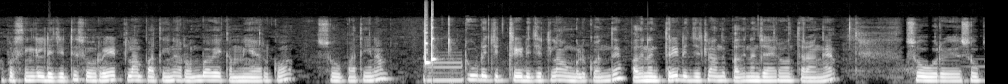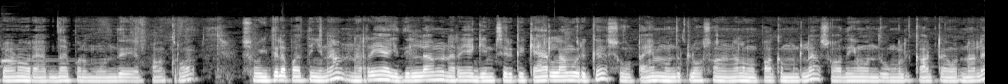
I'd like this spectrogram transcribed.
அப்புறம் சிங்கிள் டிஜிட்டு ஸோ ரேட்லாம் பார்த்தீங்கன்னா ரொம்பவே கம்மியாக இருக்கும். ஸோ பார்த்தீங்கன்னா டூ டிஜிட் த்ரீ டிஜிட்லாம் உங்களுக்கு வந்து பதினஞ்சு த்ரீ டிஜிட்லாம் வந்து பதினஞ்சாயிரம் தராங்க. ஸோ ஒரு சூப்பரான ஒரு ஆப் தான் இப்போ நம்ம வந்து பார்க்குறோம் ஸோ இதில் பார்த்தீங்கன்னா நிறைய இது இல்லாமல் நிறைய கேம்ஸ் இருக்குது கேரளாவும் இருக்குது ஸோ டைம் வந்து க்ளோஸ் ஆனதுனால நம்ம பார்க்க முடியல. ஸோ அதையும் வந்து உங்களுக்கு காட்டுறேன் ஒரு நாள்.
